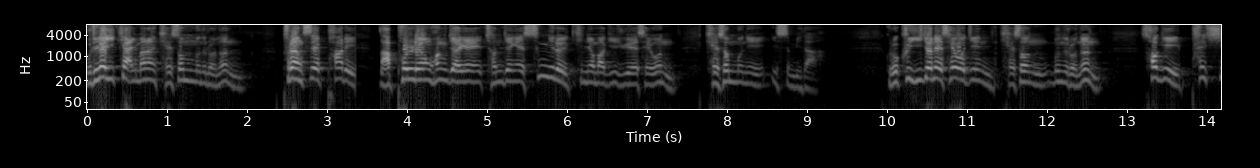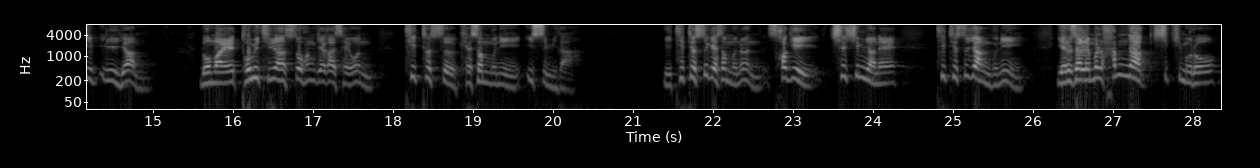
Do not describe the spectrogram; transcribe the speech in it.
우리가 익히 알만한 개선문으로는 프랑스의 파리 나폴레옹 황자의 전쟁의 승리를 기념하기 위해 세운 개선문이 있습니다. 그리고 그 이전에 세워진 개선문으로는 서기 81년 로마의 도미티리안스 황제가 세운 티투스 개선문이 있습니다. 이 티투스 개선문은 서기 70년에 티투스 장군이 예루살렘을 함락시킴으로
